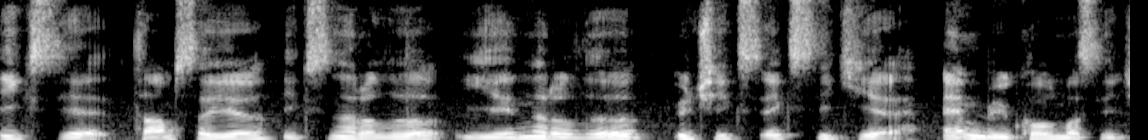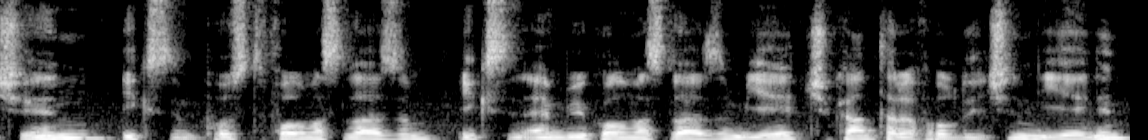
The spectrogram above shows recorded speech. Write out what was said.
x, y tam sayı, x'in aralığı, y'nin aralığı 3x eksi 2y. En büyük olması için x'in pozitif olması lazım, x'in en büyük olması lazım, y çıkan taraf olduğu için y'nin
